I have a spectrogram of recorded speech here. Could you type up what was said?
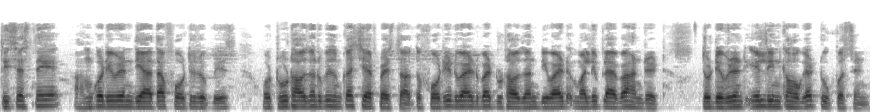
टीसीएस ने हमको डिविडेंड दिया था फोर्टी रुपीज़ और टू थाउज़ेंड रुपीज़ उनका शेयर प्राइस था तो forty divide by two thousand divide multiply by hundred तो डिविडेंड इल्ड इनका हो गया टू परसेंट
